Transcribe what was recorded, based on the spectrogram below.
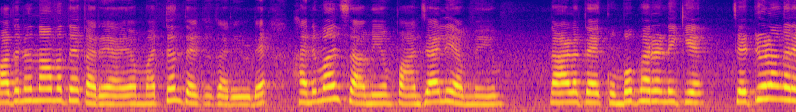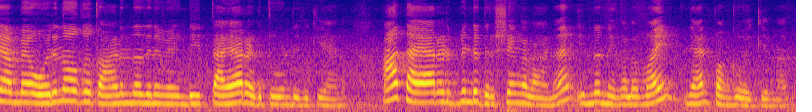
പതിനൊന്നാമത്തെ കരയായ മറ്റം തേക്ക് കരയുടെ ഹനുമാൻ സ്വാമിയും പാഞ്ചാലി അമ്മയും നാളത്തെ കുംഭഭരണിക്ക് ചെട്ടികുളങ്ങര അമ്മയെ ഒരു നോക്ക് കാണുന്നതിന് വേണ്ടി തയ്യാറെടുത്തുകൊണ്ടിരിക്കുകയാണ്. ആ തയ്യാറെടുപ്പിന്റെ ദൃശ്യങ്ങളാണ് ഇന്ന് നിങ്ങളുമായി ഞാൻ പങ്കുവയ്ക്കുന്നത്.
